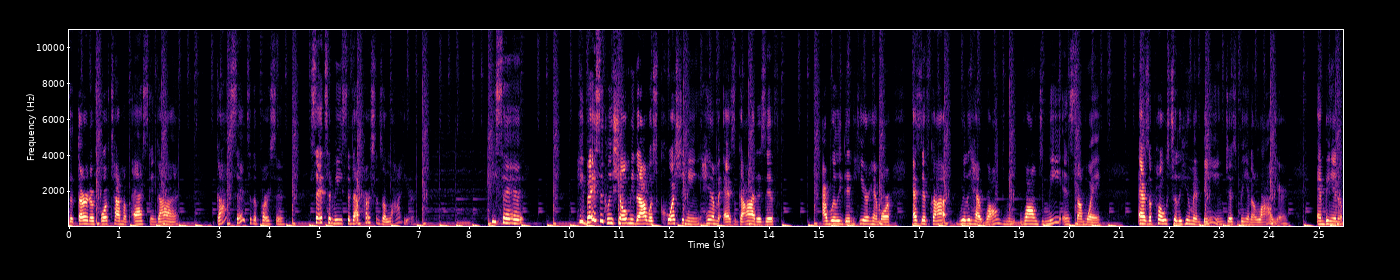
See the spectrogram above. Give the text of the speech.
the third or fourth time of asking God, God said to the person, said to me, said, that person's a liar. He said, he basically showed me that I was questioning him as God, as if I really didn't hear him, or as if God really had wronged me, wronged me in some way, as opposed to the human being just being a liar and being a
